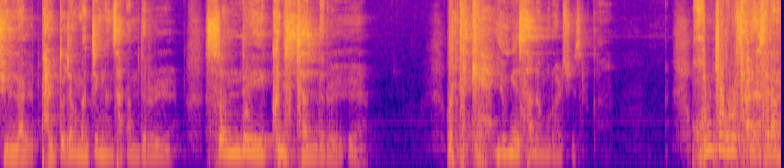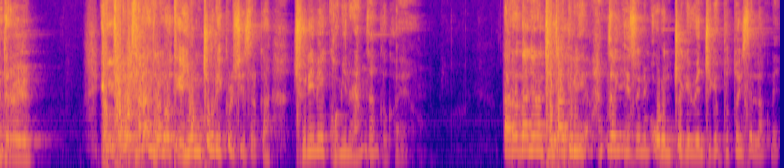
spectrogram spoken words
주일날 발도장만 찍는 사람들을 썬데이 크리스찬들을 어떻게 영의 사람으로 할 수 있을까? 혼적으로 사는 사람들을 영적으로 사는 사람을 어떻게 영적으로 이끌 수 있을까? 주님의 고민은 항상 그거예요. 따라다니는 제자들이 항상 예수님 오른쪽에 왼쪽에 붙어 있으려고 그래요.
